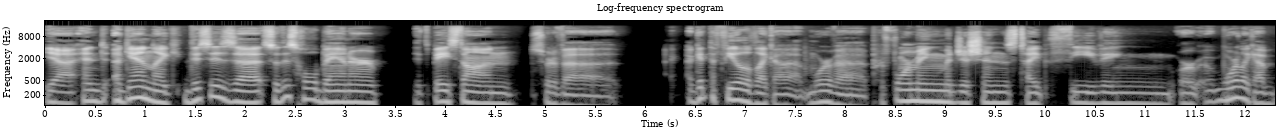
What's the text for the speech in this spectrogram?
Yeah, and again, like this is uh, so this whole banner, it's based on sort of a. I get the feel of like a more of a performing magicians type thieving, or more like a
